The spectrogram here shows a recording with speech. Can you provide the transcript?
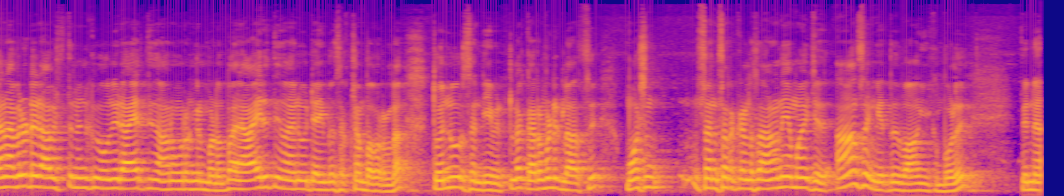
കാരണം അവരുടെ ഒരു ആവശ്യത്തിന് എനിക്ക് തോന്നി ഒരു ആയിരത്തി നാനൂറെങ്കിലും വേണം. അപ്പോൾ ആയിരത്തി നാനൂറ്റി അമ്പത് സെക്ഷൻ പവറുള്ള തൊണ്ണൂറ് സെന്റിമീറ്ററിലെ കർവഡ് ഗ്ലാസ് മോഷൻ സെൻസറൊക്കെ ഉള്ള സാധനമാണ് ഞാൻ വാങ്ങിച്ചത്. ആ സമയത്ത് വാങ്ങിക്കുമ്പോൾ പിന്നെ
